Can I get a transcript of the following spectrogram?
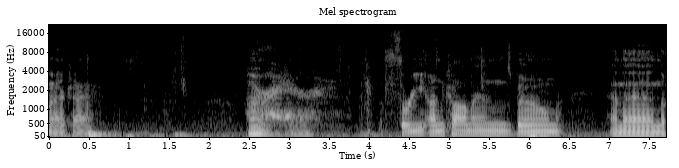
Okay. Alright, here. Three uncommons, boom. And then the...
